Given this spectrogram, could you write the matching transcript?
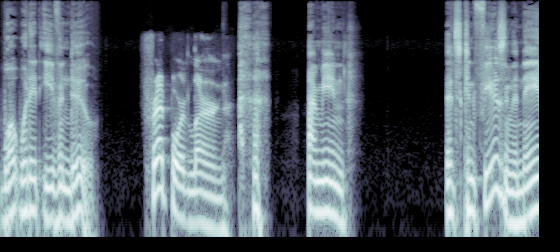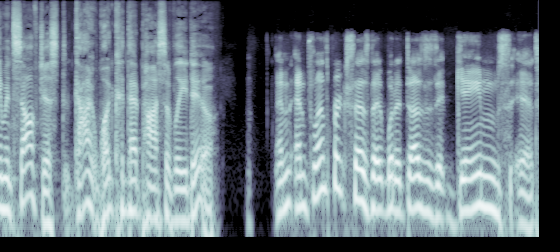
What would it even do? Fretboard learn. I mean, it's confusing. The name itself just God, what could that possibly do? And and Flansburgh says that what it does is it games it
